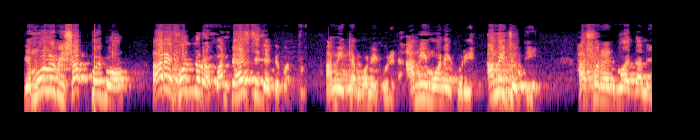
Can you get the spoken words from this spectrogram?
যে মৌলবী সব কইব, আরে ফজলুর রহমান বেহেস্তে যেতে পারতো। আমি এটা মনে করি না। আমি মনে করি আমি যদি হাসরের ময়দানে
